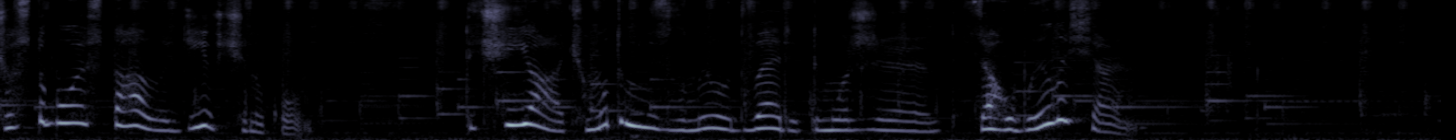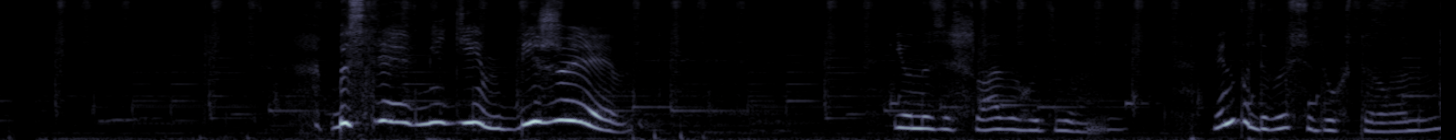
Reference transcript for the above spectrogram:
Що з тобою стало, дівчинко? Ти чия? Чому ти мені дзвонила у двері? Ти, може, загубилася? Быстрее в мій дім, біжи! І вона зайшла в його дім. Він подивився двох сторон,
